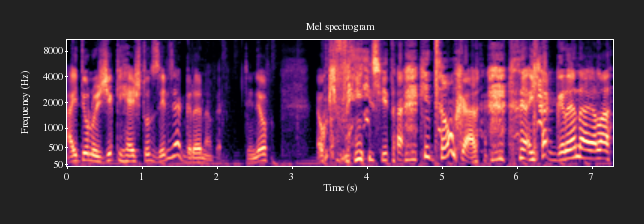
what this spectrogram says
a ideologia que rege todos eles é a grana, velho. Entendeu? É o que vende, tá? Então, cara, aí a grana, ela,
